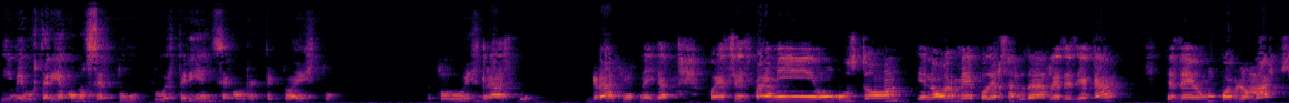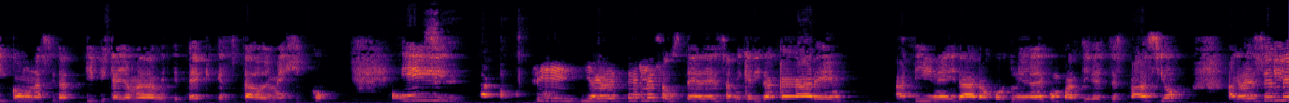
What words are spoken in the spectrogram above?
Y me gustaría conocer tu, tu experiencia con respecto a esto, todo esto. Gracias. Gracias, Neida. Pues es para mí un gusto enorme poder saludarles desde acá, desde un pueblo mágico, una ciudad típica llamada Metepec, Estado de México. Oh, y, sí, y agradecerles a ustedes, a mi querida Karen, a ti, Neida, la oportunidad de compartir este espacio. Agradecerle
